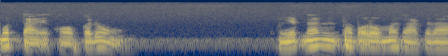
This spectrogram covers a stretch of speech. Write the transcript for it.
มดไต่ขอบกระด้ง เหตุนั้นพระบรมศาสดา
